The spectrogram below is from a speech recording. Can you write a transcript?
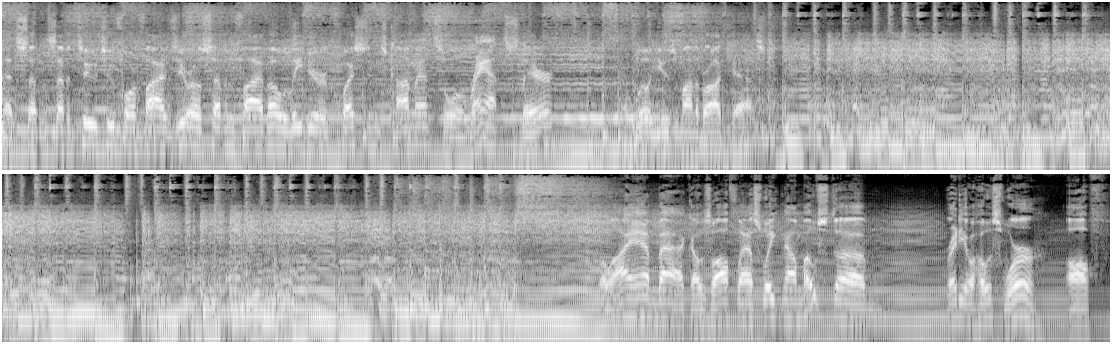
That's 772 245 0750. Leave your questions, comments, or rants there, and we'll use them on the broadcast. Well, I am back. I was off last week. Now, most uh, radio hosts were off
